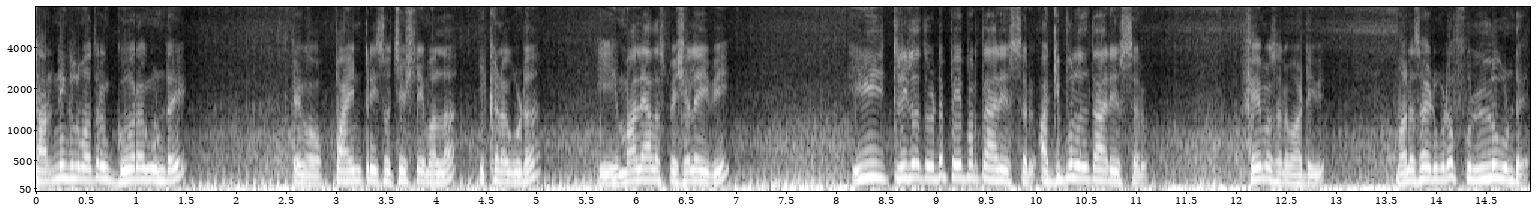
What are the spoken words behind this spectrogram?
టర్నింగ్లు మాత్రం ఘోరంగా ఉంటాయి. ఇగో పైన్ ట్రీస్ వచ్చేసినాయి మళ్ళీ ఇక్కడ కూడా. ఈ హిమాలయాల స్పెషలే ఇవి. ఈ ట్రీలతో పేపర్ తయారు చేస్తారు. అగ్గిపుల్లలు తయారు చేస్తారు. ఫేమస్ అనమాట ఇవి. మన సైడ్ కూడా ఫుల్ ఉంటాయి.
